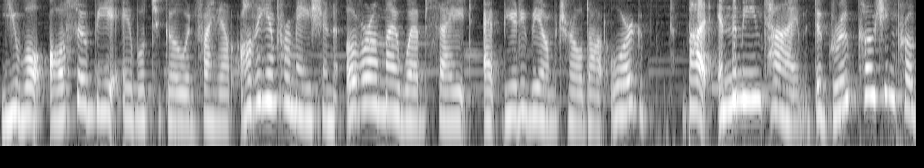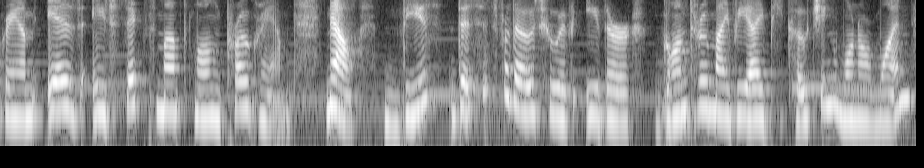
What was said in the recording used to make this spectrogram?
You will also be able to go and find out all the information over on my website at beautybeyondbetrayal.org. But in the meantime, the group coaching program is a six month long program. Now, these, this is for those who have either gone through my VIP coaching one on one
